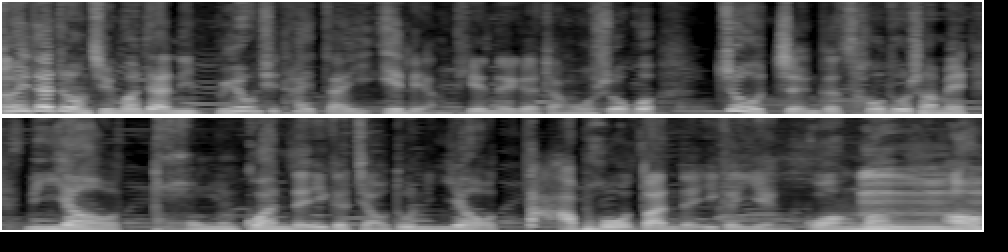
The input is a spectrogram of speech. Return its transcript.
所以在这种情况下，你不用去太在意一两天的一个涨。我说过，就整个操作上面，你要有宏观的一个角度，你要有大波段的一个眼光嘛。然后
